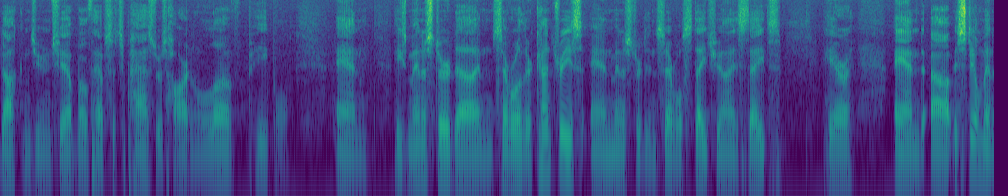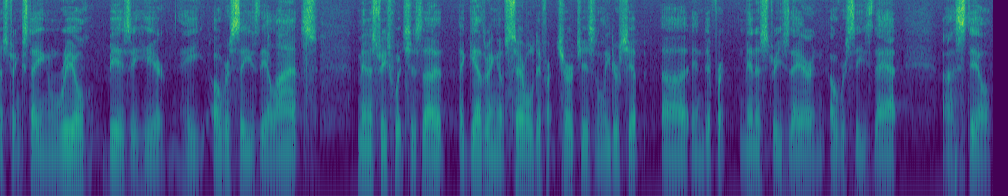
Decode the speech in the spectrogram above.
Doc and June Shell both have such a pastor's heart and love people. And he's ministered uh, in several other countries and ministered in several states, United States here, and uh, is still ministering, staying real busy here. He oversees the Alliance Ministries, which is a, a gathering of several different churches and leadership uh, in different ministries there, and oversees that uh, still.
